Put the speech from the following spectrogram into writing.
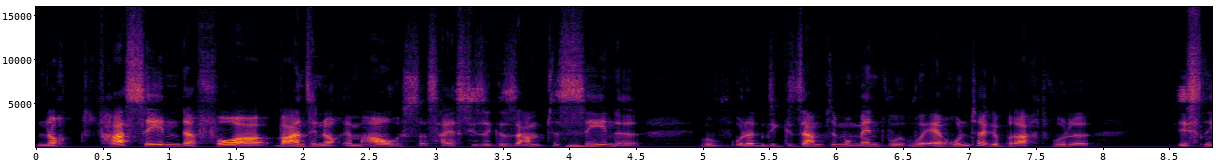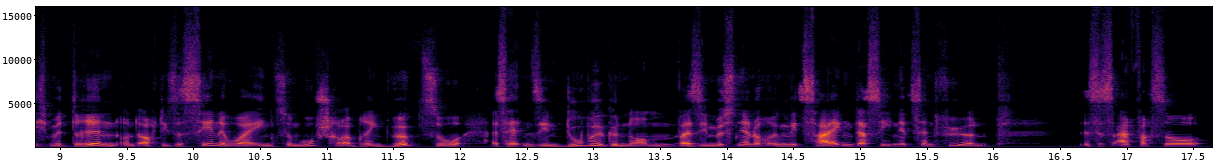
noch ein paar Szenen davor waren sie noch im Haus. Das heißt, diese gesamte mhm. Szene mhm wo, oder die gesamte Moment, wo, wo er runtergebracht wurde, ist nicht mit drin. Und auch diese Szene, wo er ihn zum Hubschrauber bringt, wirkt so, als hätten sie einen Double genommen, weil sie müssen ja noch irgendwie zeigen, dass sie ihn jetzt entführen. Es ist einfach so.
